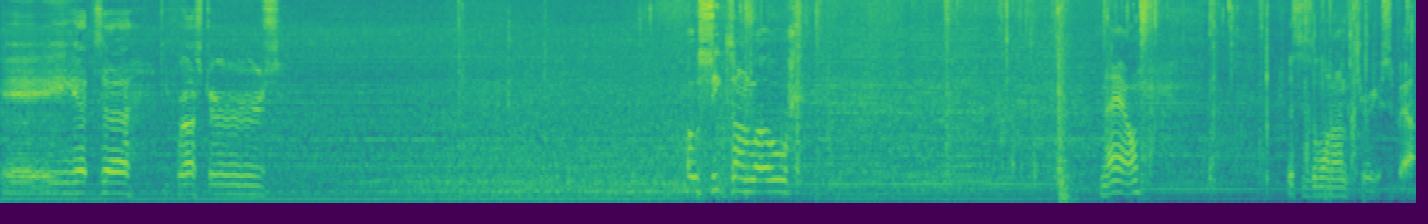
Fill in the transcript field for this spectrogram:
Okay, got uh, defrosters. Both seats on low. Now, this is the one I'm curious about.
